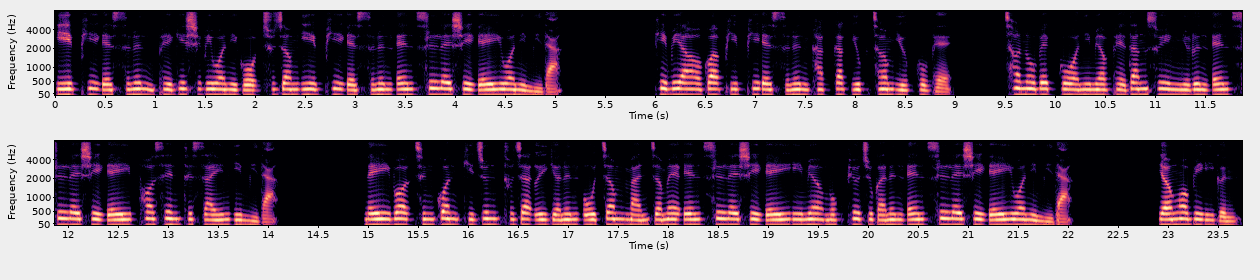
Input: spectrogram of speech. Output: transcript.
EPS는 122원이고 추정 EPS는 N/A1입니다. PBR과 BPS는 각각 6.69배, 1,509원이며 배당 수익률은 N/A% 사인입니다. 네이버 증권 기준 투자 의견은 5점 만점의 N/A이며 목표 주가는 N/A1입니다. 영업이익은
